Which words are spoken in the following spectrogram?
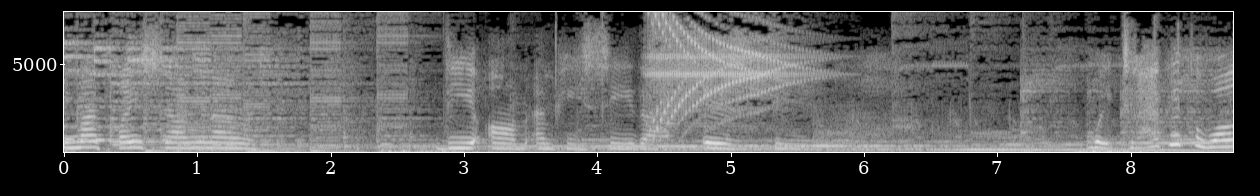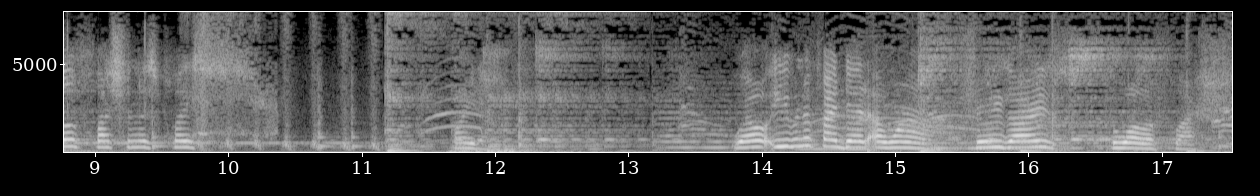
in my place now I'm the, um, NPC that is the... Wait, did I beat the wall of flesh in this place? Have. Well, even if I did, I want to show you guys the wall of flesh.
